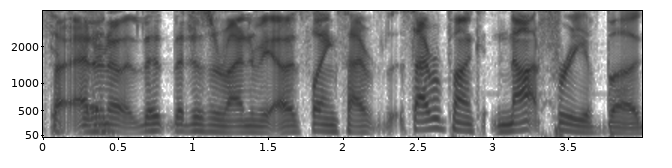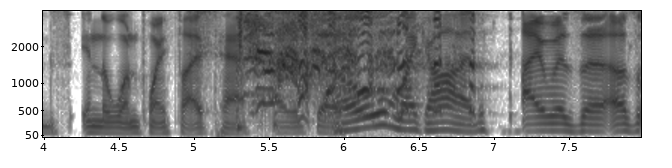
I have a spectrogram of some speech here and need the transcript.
Sorry, I don't know. That, that just reminded me. I was playing Cyber, Cyberpunk, not free of bugs in the 1.5 patch. I would say. Oh my god. I was uh, I was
